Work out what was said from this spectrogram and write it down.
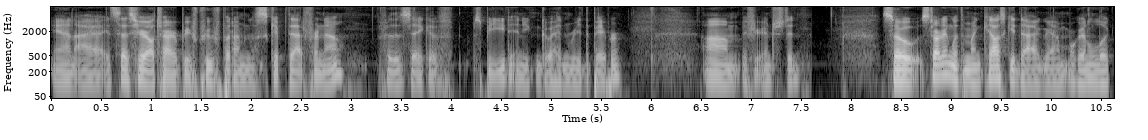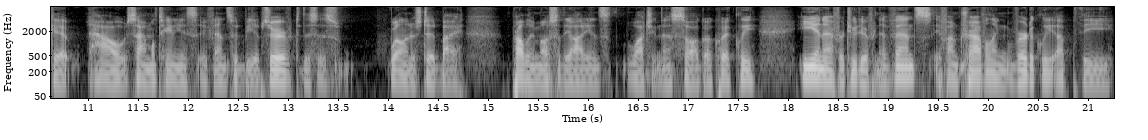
And I, it says here, I'll try a brief proof, but I'm going to skip that for now for the sake of speed, and you can go ahead and read the paper um, if you're interested. So starting with the Minkowski diagram, we're going to look at how simultaneous events would be observed. This is well understood by probably most of the audience watching this, so I'll go quickly. E and F are two different events. If I'm traveling vertically up the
